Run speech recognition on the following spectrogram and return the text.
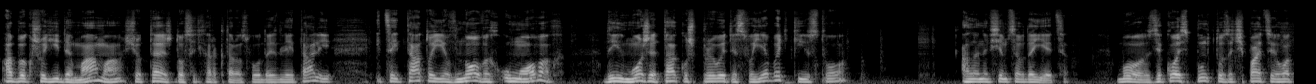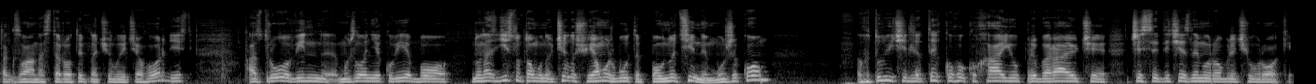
Або якщо їде мама, що теж досить характерно слово для Італії, і цей тато є в нових умовах, де він може також проявити своє батьківство, але не всім це вдається. Бо з якогось пункту зачіпається його так звана стереотипна чоловіча гордість, а з другого він, можливо, ніяковіє, бо ну, нас дійсно тому навчили, що я можу бути повноцінним мужиком, готуючи для тих, кого кохаю, прибираючи, чи сидячи з ними роблячи уроки.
